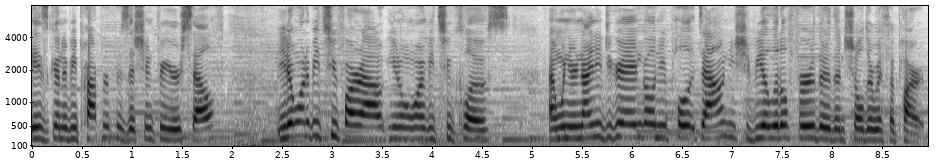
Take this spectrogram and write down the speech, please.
is gonna be proper position for yourself. You don't wanna be too far out, you don't wanna be too close. And when you're 90 degree angle and you pull it down, you should be a little further than shoulder width apart.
